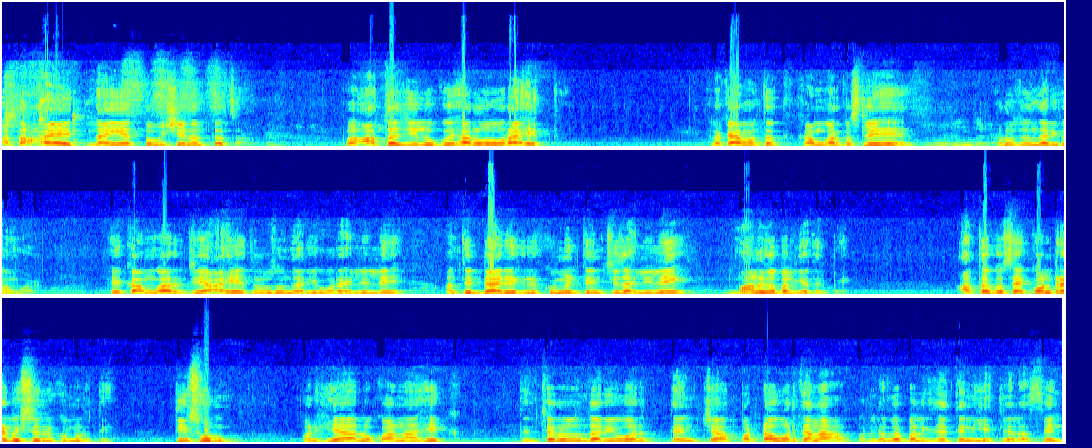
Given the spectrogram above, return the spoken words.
आता आहेत नाही आहेत तो विषय नंतरचा. पण आता जी लोक ह्या रोडवर आहेत त्याला काय म्हणतात कामगार कसले हे? रोजंदारी कामगार. हे कामगार जे आहेत रोजंदारीवर राहिलेले आणि ते डायरेक्ट रिक्रुटमेंट त्यांची झालेले महानगरपालिकेतर्फे. आता कसं आहे कॉन्ट्रॅक्ट बेसिस रिक्रुटमेंट होते. ती सोडून. पण ह्या लोकांना हे त्यांच्या रोजंदारीवर त्यांच्या पटावर त्यांना नगरपालिकेचा त्यांनी घेतलेला असेल.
